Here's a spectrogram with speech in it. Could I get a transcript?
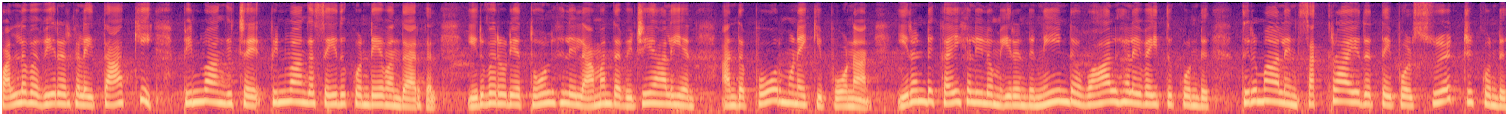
பல்லவ வீரர்களை தாக்கி பின்வாங்கி பின்வாங்க செய்து கொண்டே வந்தார்கள். இருவருடைய தோள்களில் அமர்ந்த விஜயாலயன் அந்த போர் முனைக்கு போனான். இரண்டு கைகளிலும் இரண்டு நீண்ட வாள்களை வைத்துக்கொண்டு திருமாலின் சக்ராயுதத்தை போல் சுழற்றி கொண்டு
